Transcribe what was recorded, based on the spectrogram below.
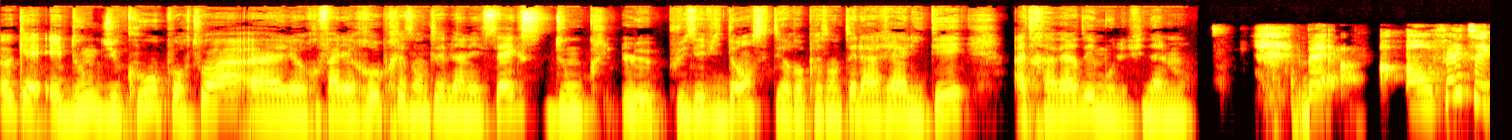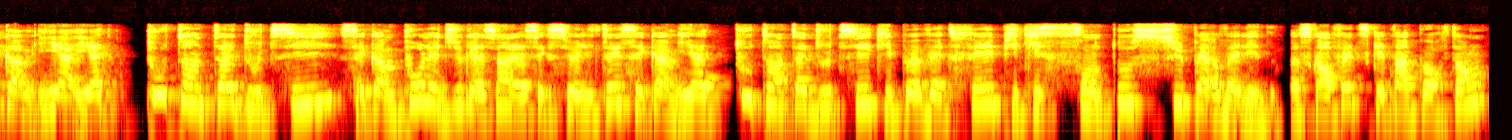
Ok, et donc du coup, pour toi, euh, il fallait représenter bien les sexes. Donc, le plus évident, c'était représenter la réalité à travers des moules, finalement. Ben, en fait, c'est comme il y a, y a, tout un tas d'outils. C'est comme pour l'éducation à la sexualité, c'est comme il y a tout un tas d'outils qui peuvent être faits puis qui sont tous super valides. Parce qu'en fait, ce qui est important,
